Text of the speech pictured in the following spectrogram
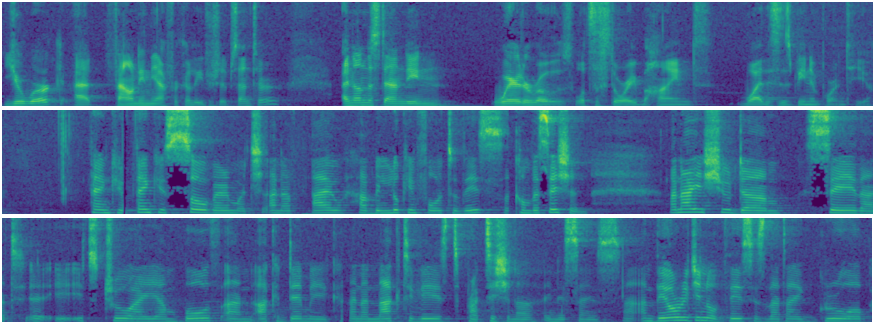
your work at founding the Africa Leadership Center and understanding where it arose. What's the story behind why this has been important to you? Thank you. Thank you so very much. And I've, I have been looking forward to this conversation. And I should um, say that uh, it's true, I am both an academic and an activist practitioner in a sense. And the origin of this is that I grew up,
